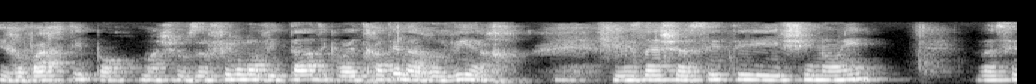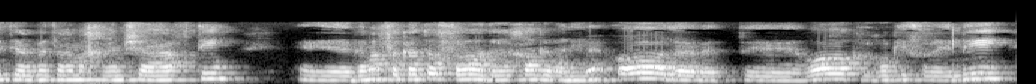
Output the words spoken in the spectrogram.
הרווחתי פה משהו, זה אפילו לא ויתרתי, כבר התחלתי להרוויח. מזה שעשיתי שינוי, ועשיתי הרבה דברים אחרים שאהבתי. אה, גם הפקת הופעות, דרך אגב, אני מאוד אוהבת אה, רוק ורוק ישראלי,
